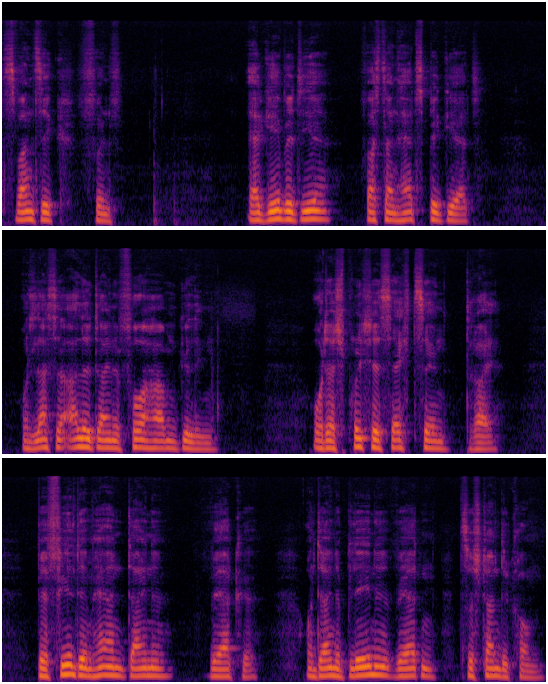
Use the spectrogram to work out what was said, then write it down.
20, 5. Er gebe dir, was dein Herz begehrt, und lasse alle deine Vorhaben gelingen. Oder Sprüche 16, 3. Befiehl dem Herrn deine Werke, und deine Pläne werden zustande kommen.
